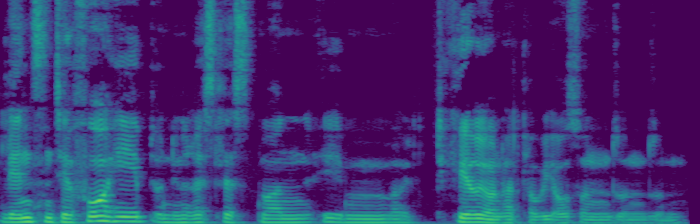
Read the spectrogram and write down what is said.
glänzend hervorhebt und den Rest lässt man eben, Tikerion hat glaube ich auch so ein, so ein, so ein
